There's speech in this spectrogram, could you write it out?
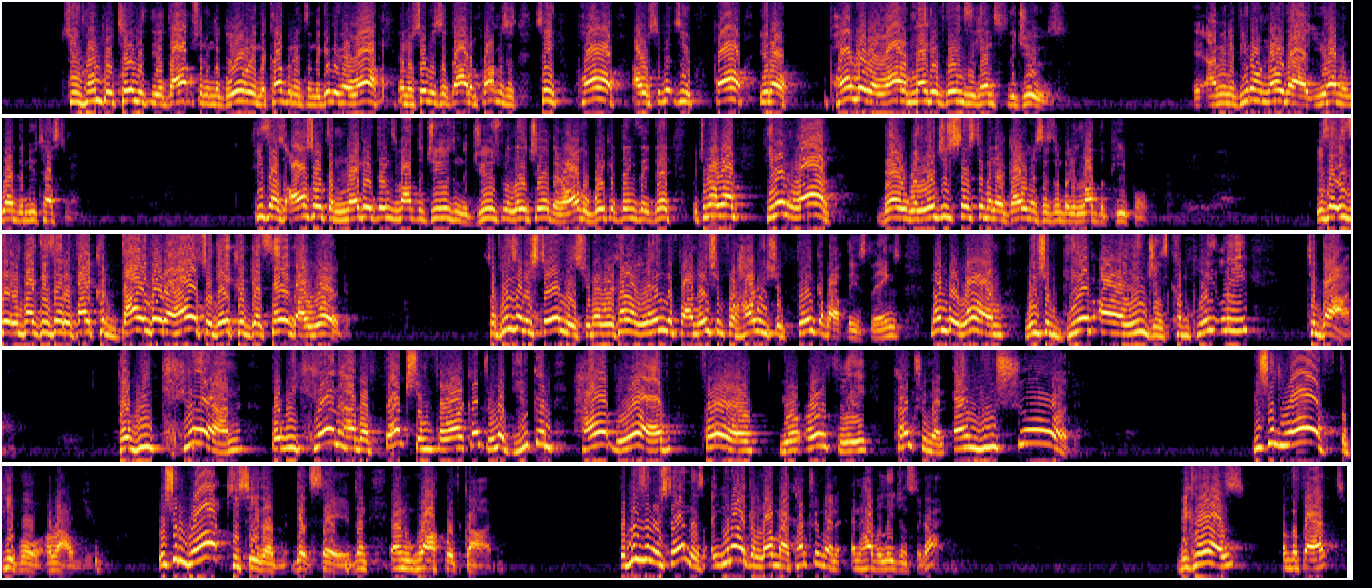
To whom pertaineth the adoption and the glory and the covenants and the giving of law and the service of God and promises. See, Paul, I would submit to you, Paul, you know, Paul wrote a lot of negative things against the Jews. I mean, if you don't know that, you haven't read the New Testament. He says all sorts of negative things about the Jews and the Jews' religion and all the wicked things they did. But you know what? He didn't love their religious system and their government system, but he loved the people. He said, he said, in fact, he said, if I could die and go to hell so they could get saved, I would. So please understand this. You know, we're kind of laying the foundation for how we should think about these things. Number one, we should give our allegiance completely to God. But we can but we can have affection for our country. Look, you can have love for your earthly countrymen, and you should. You should love the people around you. You should want to see them get saved and, and walk with God. But please understand this. You know, I can love my countrymen and have allegiance to God. Because of the fact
